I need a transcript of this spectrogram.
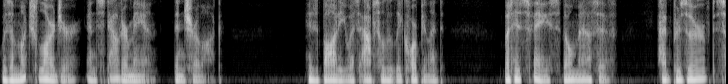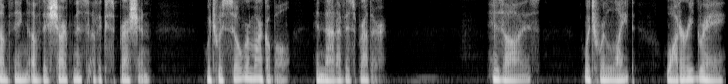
was a much larger and stouter man than Sherlock. His body was absolutely corpulent, but his face, though massive, had preserved something of the sharpness of expression which was so remarkable in that of his brother. His eyes, which were light, watery gray,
